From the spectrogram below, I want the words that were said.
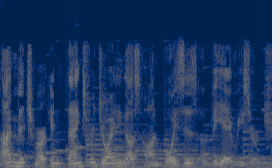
I'm Mitch Mirkin. Thanks for joining us on Voices of VA Research.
